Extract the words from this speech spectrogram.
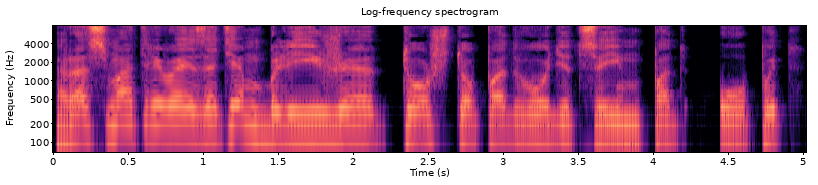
Рассматривая затем ближе то, что подводится им под опыт,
